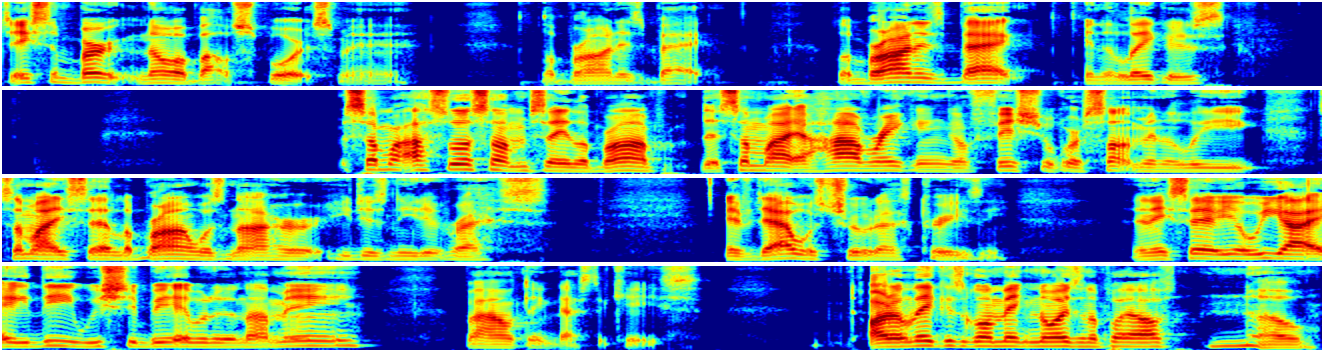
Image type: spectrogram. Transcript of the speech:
Jason Burke know about sports, man. LeBron is back. LeBron is back, in the Lakers. Somebody I saw something say LeBron that somebody a high ranking official or something in the league. Somebody said LeBron was not hurt. He just needed rest. If that was true, that's crazy. And they said, yo, we got AD. We should be able to, I mean? But I don't think that's the case. Are the Lakers going to make noise in the playoffs? No.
